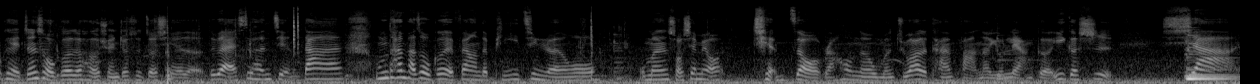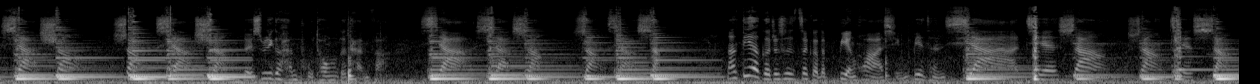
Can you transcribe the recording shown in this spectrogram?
OK，整首歌的和弦就是这些了，对不对？是不是很简单？我们弹法这首歌也非常的平易近人哦。我们首先没有前奏，然后呢，我们主要的弹法呢有两个，一个是下下上上下上，对，是不是一个很普通的弹法？下下上上下上。那第二个就是这个的变化型，变成下切上上切上，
